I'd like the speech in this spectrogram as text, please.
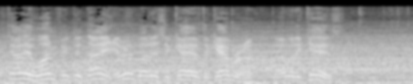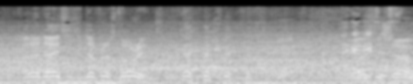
Can tell you one thing today, everybody's okay with the camera. Nobody cares. Other days it's a different story. Goes to show.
